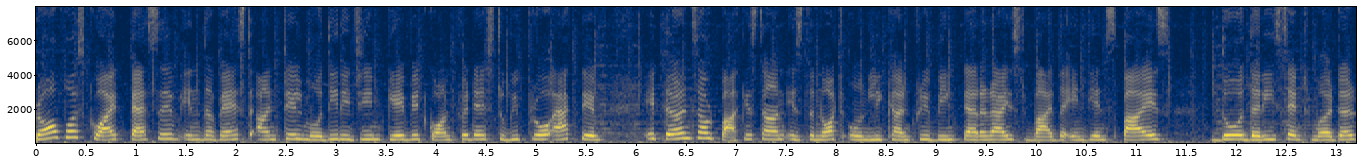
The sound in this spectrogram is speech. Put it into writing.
Raw was quite passive in the West until Modi regime gave it confidence to be proactive. It turns out Pakistan is the not only country being terrorized by the Indian spies, though the recent murder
